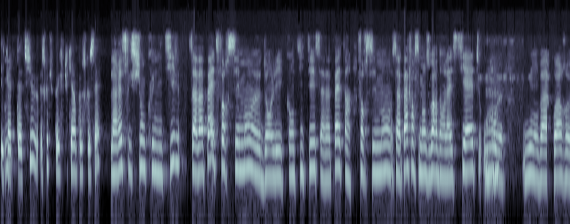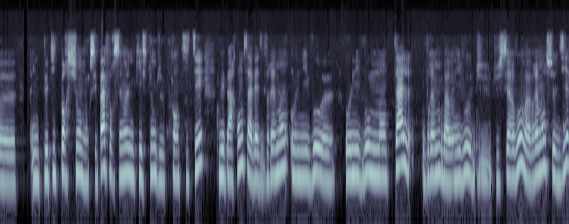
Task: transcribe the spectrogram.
et qualitatives. Est-ce que tu peux expliquer un peu ce que c'est? La restriction cognitive, ça va pas être forcément euh, dans les quantités, ça va pas être forcément, ça va pas forcément se voir dans l'assiette ou mhm. euh, où on va avoir euh, une petite portion. Donc c'est pas forcément une question de quantité, mais par contre ça va être vraiment au niveau euh, au niveau mental, vraiment bah, au niveau du, du, cerveau, on va vraiment se dire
